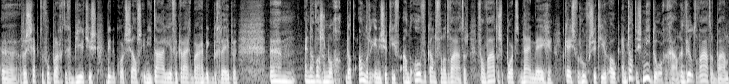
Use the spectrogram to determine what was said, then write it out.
uh, recepten voor prachtige biertjes. Binnenkort zelfs in Italië verkrijgbaar, heb ik begrepen. Um, en dan was er nog dat andere initiatief aan de overkant van het water. Van Watersport Nijmegen. Kees Verhoef zit hier ook. En dat is niet doorgegaan. Een wildwaterbaan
